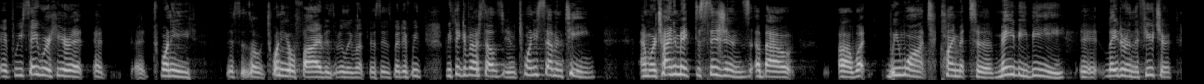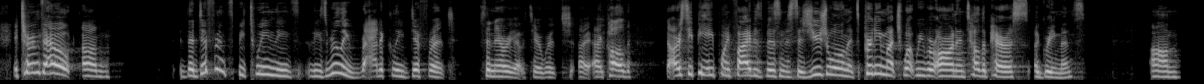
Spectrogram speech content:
if we say we're here at, at, at 20, this is oh, 2005 is really what this is, but if we, we think of ourselves, you know, 2017, and we're trying to make decisions about uh, what we want climate to maybe be uh, later in the future, it turns out um, the difference between these, these really radically different scenarios here, which I, I called the RCP 8.5 is business as usual, and it's pretty much what we were on until the Paris agreements. Um,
